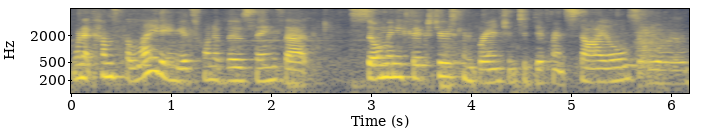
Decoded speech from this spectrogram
When it comes to lighting, it's one of those things that so many fixtures can branch into different styles or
